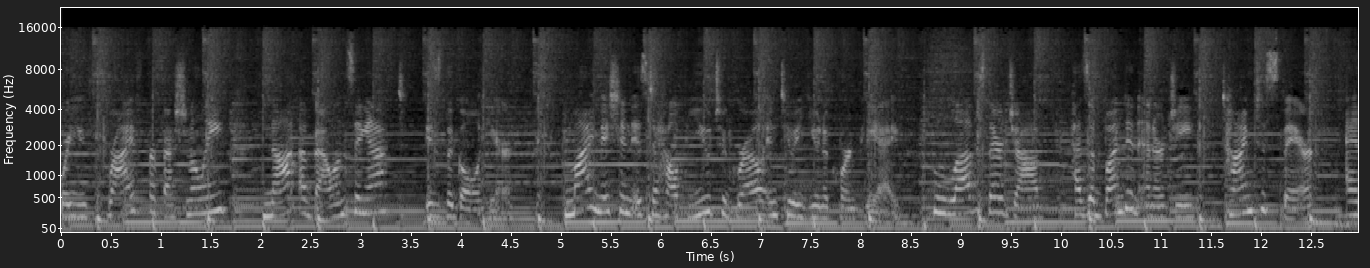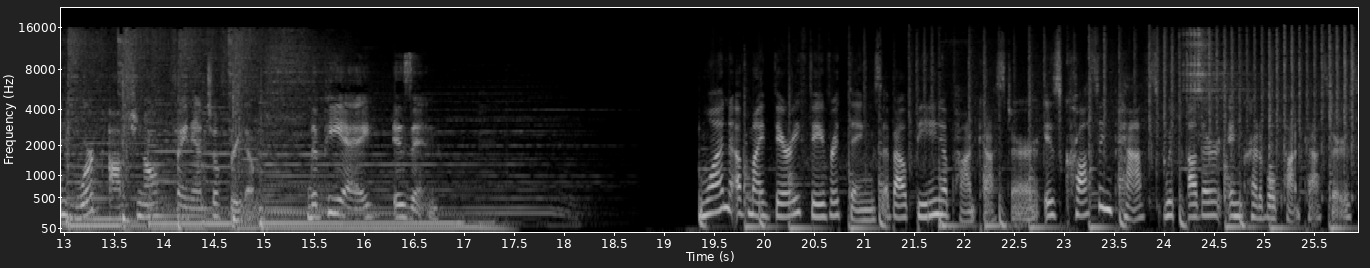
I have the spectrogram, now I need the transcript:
where you thrive professionally, not a balancing act, is the goal here. My mission is to help you to grow into a unicorn PA who loves their job, has abundant energy, time to spare, and work optional financial freedom. The PA is in. One of my very favorite things about being a podcaster is crossing paths with other incredible podcasters.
